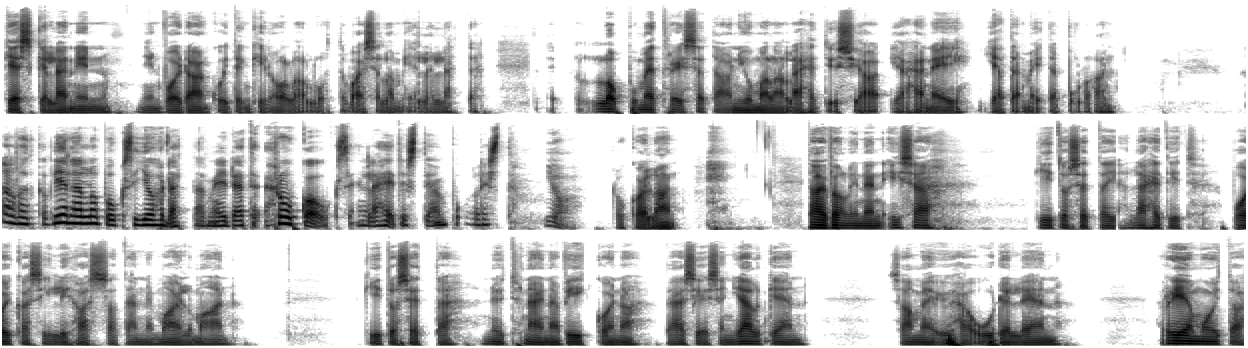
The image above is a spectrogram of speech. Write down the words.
keskellä, niin, niin voidaan kuitenkin olla luottavaisella mielellä, että loppumetreissä tämä on Jumalan lähetys ja, ja hän ei jätä meitä pulaan. Haluatko vielä lopuksi johdattaa meidät rukoukseen lähetystyön puolesta? Joo, rukoillaan. Taivallinen Isä, kiitos, että lähetit poikasi lihassa tänne maailmaan. Kiitos, että nyt näinä viikkoina pääsiäisen jälkeen saamme yhä uudelleen riemuita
